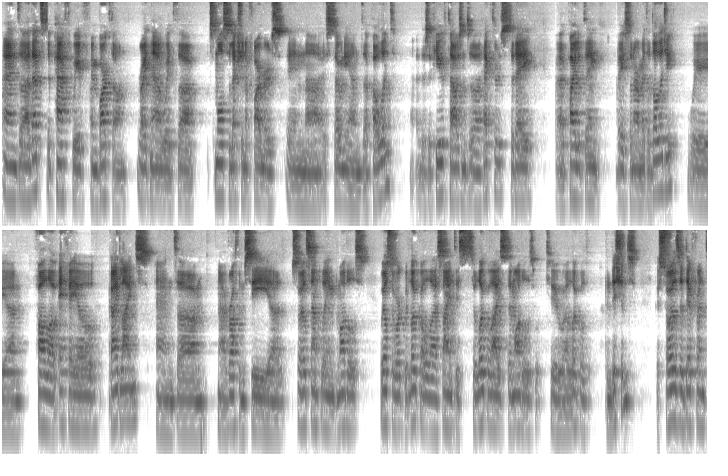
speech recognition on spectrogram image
and that's the path we've embarked on right now with a small selection of farmers in Estonia and Poland. there's a few thousand hectares today piloting based on our methodology. We um, follow FAO guidelines and um, uh, RothC uh, soil sampling models. We also work with local uh, scientists to localize the models to uh, local conditions because soils are different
